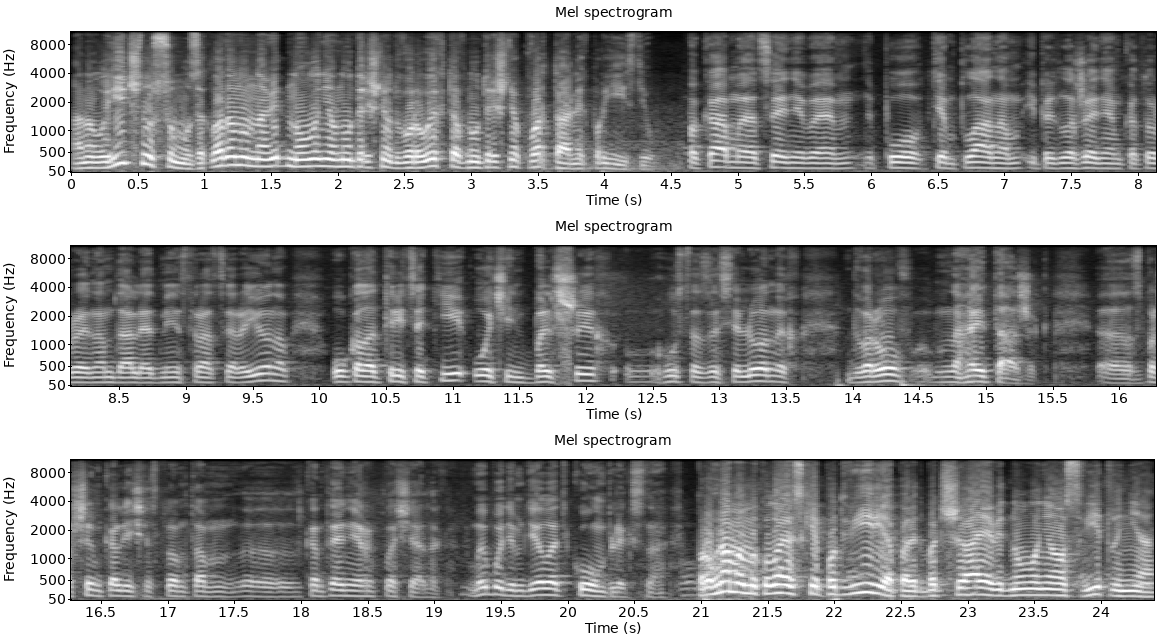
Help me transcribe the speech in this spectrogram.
Аналогічну суму закладено на відновлення внутрішньодворових та внутрішньоквартальних проїздів. Пока мы оцениваем по тем планам и предложениям, которые нам дали администрация районов, около 30 очень больших, густо заселенных дворов многоэтажек э, с большим количеством там э, контейнерных площадок. Мы будем делать комплексно. Програма «Миколаївське подвір'я» передбачає відновлення освітлення,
